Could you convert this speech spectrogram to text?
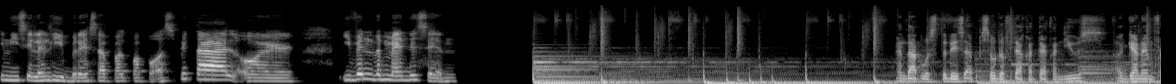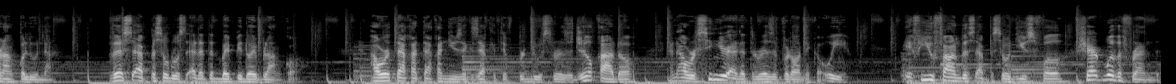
hindi sila libre sa pagpapa-hospital or even the medicine. And that was today's episode of Teka Teka News. Again, I'm Franco Luna. This episode was edited by Pidoy Blanco. Our Teka Teka News executive producer is Jill Cado, and our senior editor is Veronica Uy. If you found this episode useful, share it with a friend.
